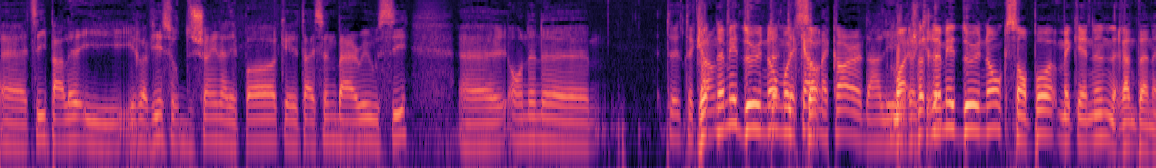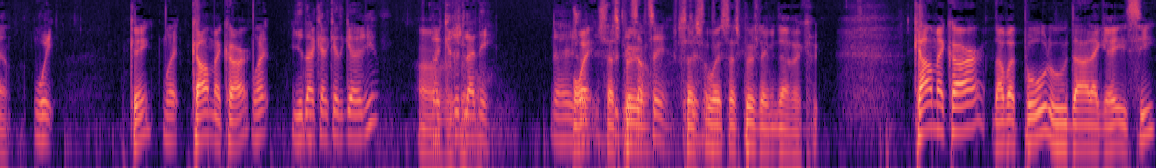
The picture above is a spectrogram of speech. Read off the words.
Euh, il parlait, il, revient sur Duchesne à l'époque, Tyson Barry aussi. Euh, on a une. je vais te nommer deux noms, moi, qui sont... dans les ouais, je vais te nommer deux noms qui ne sont pas McKinnon, Rantanen. Oui. OK? Oui. Carl McCarr. Oui. Il est dans quelle catégorie? Ah, recrue de l'année. Euh, oui, ça se peut. Ouais, ça se peut, je l'ai mis dans recrue. Carl McCarr, dans votre pool ou dans la grille ici?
